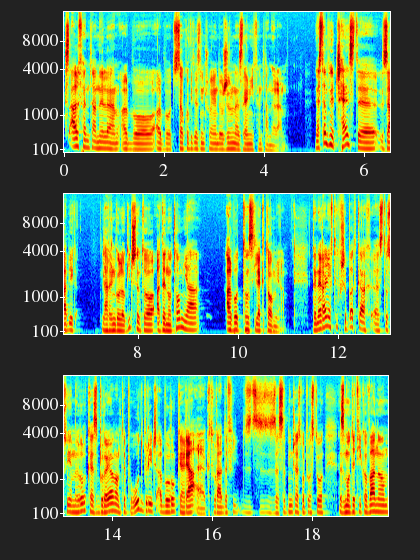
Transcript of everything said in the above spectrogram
z alfentanylem albo, albo całkowite znieczulenie dożylne z remifentanylem. Następny częsty zabieg laryngologiczny to adenotomia albo tonsylektomia. Generalnie w tych przypadkach e, stosujemy rurkę zbrojoną typu Woodbridge albo rurkę RAE, która zasadniczo jest po prostu zmodyfikowaną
